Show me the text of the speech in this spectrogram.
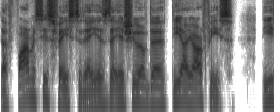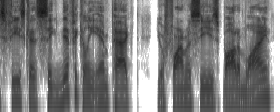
that pharmacies face today is the issue of the DIR fees. These fees can significantly impact your pharmacy's bottom line,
